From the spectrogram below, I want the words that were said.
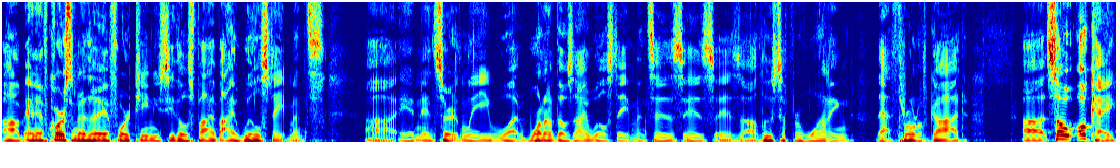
Um, and of course, in Isaiah 14, you see those five I will statements. Uh, and and certainly what one of those I will statements is is is uh, Lucifer wanting that throne of God. Uh, so okay,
